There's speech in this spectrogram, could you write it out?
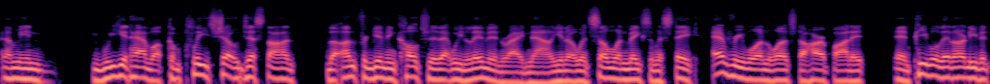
I mean, we could have a complete show just on the unforgiving culture that we live in right now. You know, when someone makes a mistake, everyone wants to harp on it. And people that aren't even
